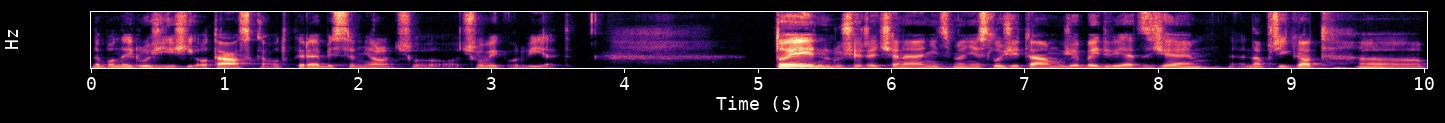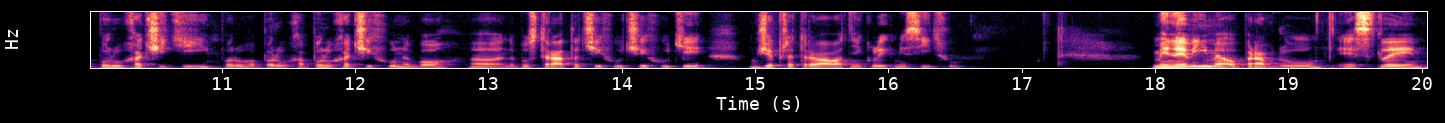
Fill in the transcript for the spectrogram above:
nebo nejdůležitější otázka, od které by se měl člověk odvíjet. To je jednoduše řečené, nicméně složitá může být věc, že například eh, porucha čití, porucha, porucha, porucha čichu nebo, eh, nebo ztráta čichu či chuti může přetrvávat několik měsíců. My nevíme opravdu, jestli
